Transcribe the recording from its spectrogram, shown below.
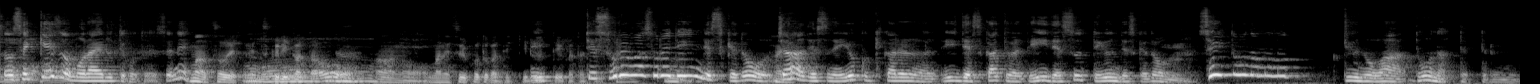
その設計図をもらえるってことですよね。まあそうですね。うん作り方を、うんあの、真似することができるっていう形で、それはそれでいいんですけど、うんじゃあですね、よく聞かれるのは、いいですかって言われて、いいですって言うんですけど、うん正当なものっっていうのはどうなってってるん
